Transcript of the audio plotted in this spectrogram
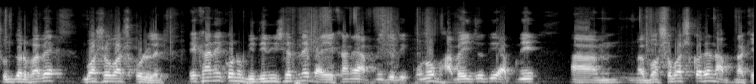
সুন্দরভাবে বসবাস করলেন। এখানে কোনো বিধিনিষেধ নেই বা এখানে আপনি যদি কোনোভাবেই যদি আপনি বসবাস করেন, আপনাকে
